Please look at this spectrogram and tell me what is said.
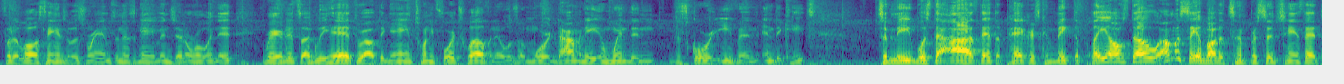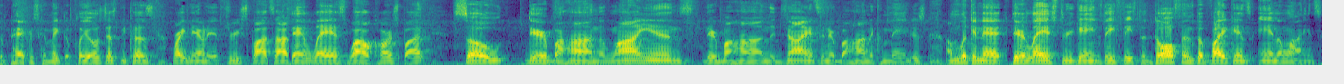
for the Los Angeles Rams in this game in general, and it reared its ugly head throughout the game, 24-12, and it was a more dominating win than the score even indicates to me, what's the odds that the Packers can make the playoffs, though? I'm going to say about a 10% chance that the Packers can make the playoffs just because right now they're three spots out that last wild card spot. So they're behind the Lions, they're behind the Giants, and they're behind the Commanders. I'm looking at their last three games. They faced the Dolphins, the Vikings, and the Lions.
